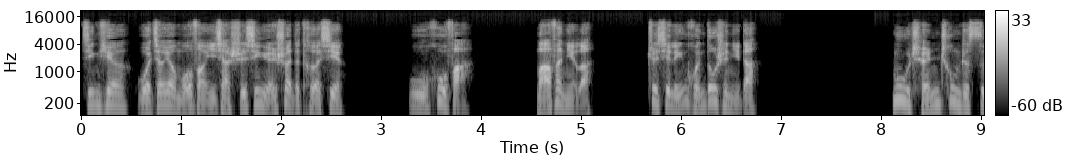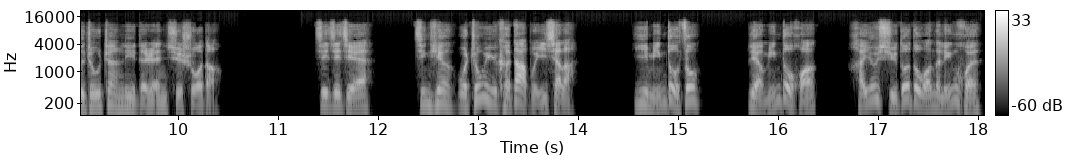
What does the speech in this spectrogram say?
今天我将要模仿一下狮心元帅的特性——五护法。麻烦你了，这些灵魂都是你的。牧尘冲着四周站立的人去说道：“姐姐姐，今天我终于可大补一下了！一名斗宗，两名斗皇，还有许多斗王的灵魂。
